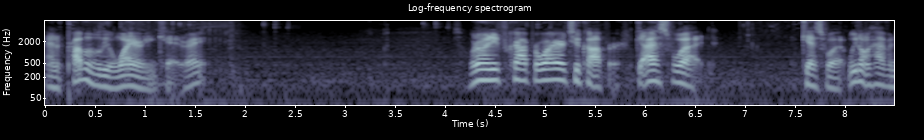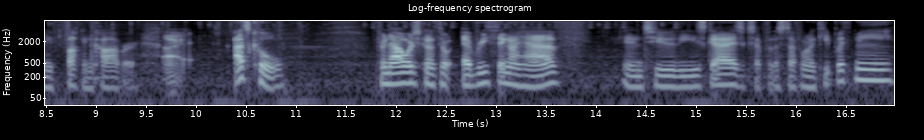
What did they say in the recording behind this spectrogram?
and probably a wiring kit, right? What do I need for copper wire? Two copper. Guess what? Guess what? We don't have any fucking copper. Alright, that's cool. For now, we're just going to throw everything I have into these guys, except for the stuff I want to keep with me.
